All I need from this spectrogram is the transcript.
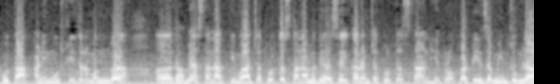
होतात आणि मोस्टली जर मंगळ दहाव्या स्थानात किंवा चतुर्थ स्थानामध्ये असेल कारण चतुर्थ स्थान हे प्रॉपर्टी जमीन जुमला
